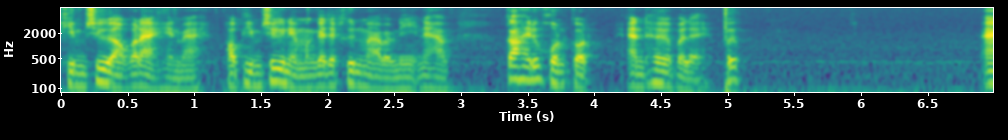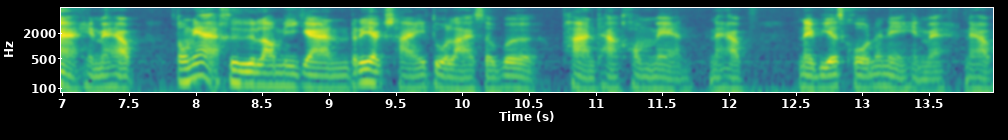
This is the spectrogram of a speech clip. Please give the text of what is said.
พิมพ์ชื่อเอาก็ได้เห็นไหมพอพิมพ์ชื่อเนี่ยมันก็จะขึ้นมาแบบนี้นะครับ ก็ให้ทุกคนกด enter ไปเลยปึ๊บอ่าเห็นไหมครับ ตรงเนี้ยคือเรามีการเรียกใช้ตัว live server ผ่านทาง command นะครับ ใน VS Code นั่นเองเห็นไหมนะครับ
